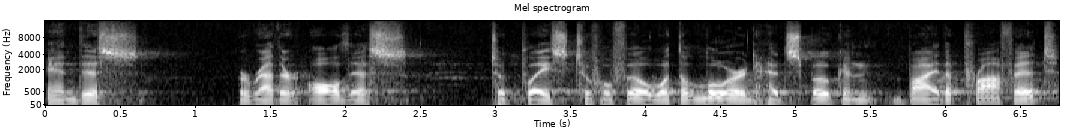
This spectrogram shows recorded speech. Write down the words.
And this, or rather, all this took place to fulfill what the Lord had spoken by the prophet.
